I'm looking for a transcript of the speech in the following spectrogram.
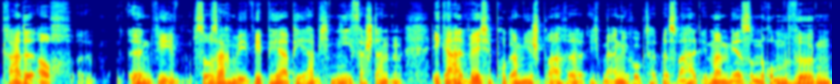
gerade auch irgendwie so Sachen wie, wie PHP habe ich nie verstanden. Egal welche Programmiersprache ich mir angeguckt habe, das war halt immer mehr so ein Rumwürgen.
